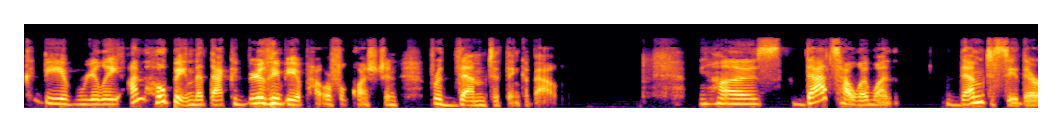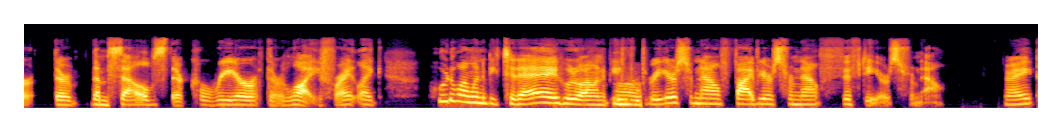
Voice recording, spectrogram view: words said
could be a really i'm hoping that that could really be a powerful question for them to think about because that's how i want them to see their their themselves their career their life right? Like who do i want to be today? Who do i want to be mm. 3 years from now 5 years from now 50 years from now right?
